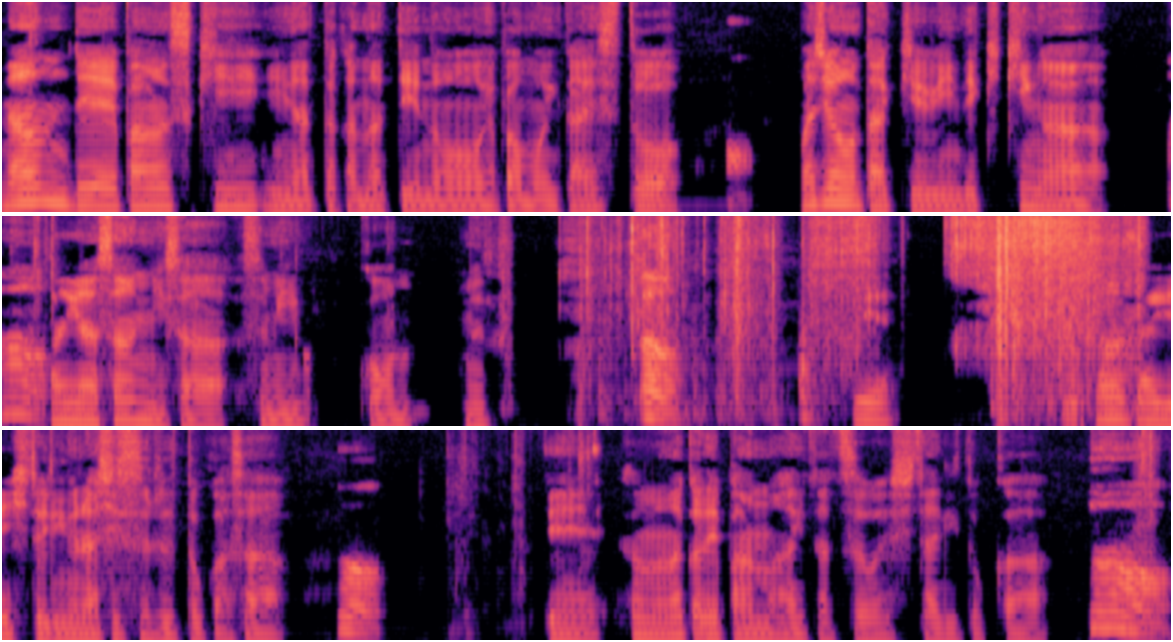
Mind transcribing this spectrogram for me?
なんでパン好きになったかなっていうのをやっぱ思い返すとうん、魔女の宅急便でキキがうん。パン屋さんにさ、住み込むうん。で、で関西で一人暮らしするとかさ、うん。で、その中でパンの配達をしたりとか、うん。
